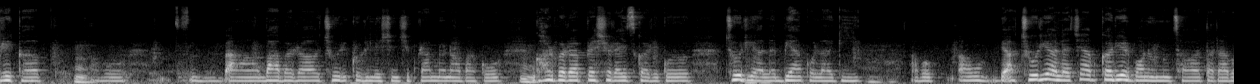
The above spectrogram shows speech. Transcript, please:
ब्रेकअप अब बाबा र छोरीको रिलेसनसिप राम्रो नभएको घरबाट प्रेसराइज गरेको छोरीहरूलाई बिहाको लागि। अब छोरीहरूलाई चाहिँ अब करियर बनाउनु छ तर अब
